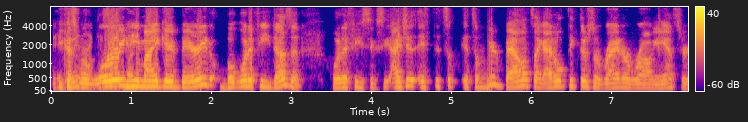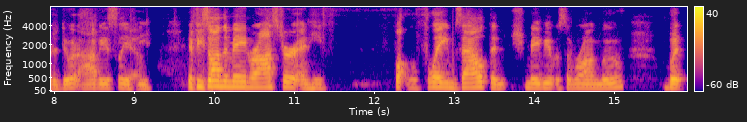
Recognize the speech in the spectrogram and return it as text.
Because mean, we're like, this is worried he might get buried. But what if he doesn't? What if he succeeds? I just it's it's a, it's a weird balance. Like I don't think there's a right or wrong answer to do it. Obviously, if he if he's on the main roster and he flames out, then maybe it was the wrong move. But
